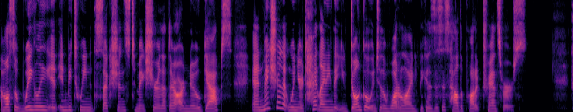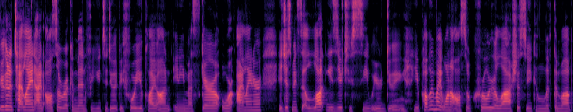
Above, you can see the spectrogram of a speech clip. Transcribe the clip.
I'm also wiggling it in between the sections to make sure that there are no gaps and make sure that when you're tightlining that you don't go into the waterline because this is how the product transfers. If you're going to tightline, I'd also recommend for you to do it before you apply on any mascara or eyeliner. It just makes it a lot easier to see what you're doing. You probably might want to also curl your lashes so you can lift them up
